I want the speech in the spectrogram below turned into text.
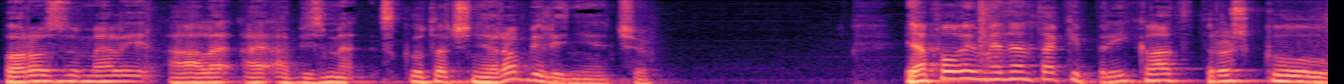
porozumeli, ale aj aby sme skutočne robili niečo. Ja poviem jeden taký príklad, trošku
